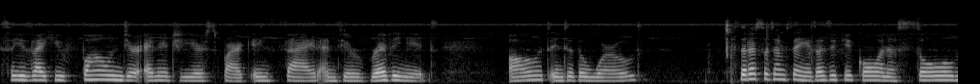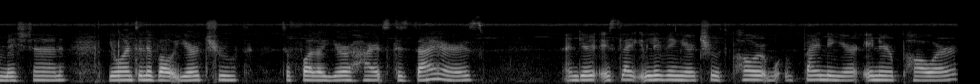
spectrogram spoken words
So it's like you found your energy, your spark inside, and you're revving it out into the world. So that's what I'm saying. It's as if you go on a soul mission. You want to live out your truth, to follow your heart's desires and it's like living your truth power finding your inner power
